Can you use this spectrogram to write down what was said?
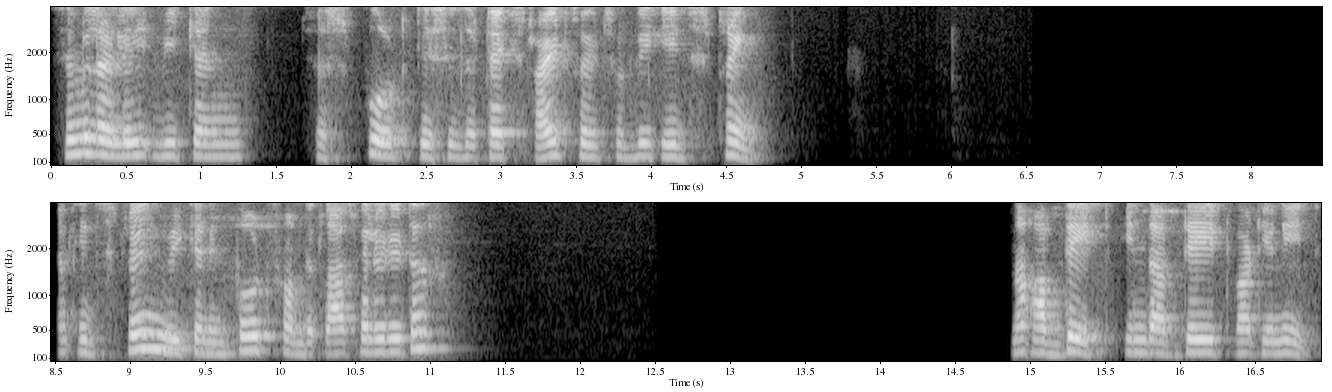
Similarly we can just put this is a text right? So it should be is string and is string we can import from the class validator. Now update. In the update what you need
